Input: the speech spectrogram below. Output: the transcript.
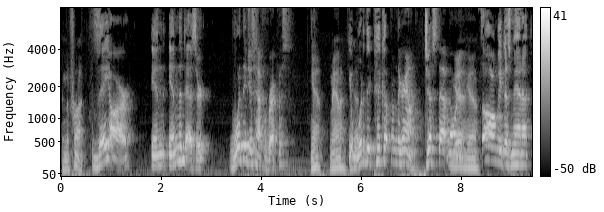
in the front. They are in in the desert. What did they just have for breakfast? Yeah, manna. Yeah, What did they pick up from the ground just that morning? Yeah, yeah. Oh, I'll eat this manna.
